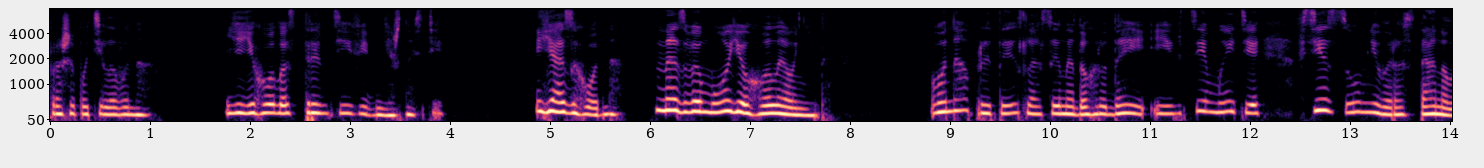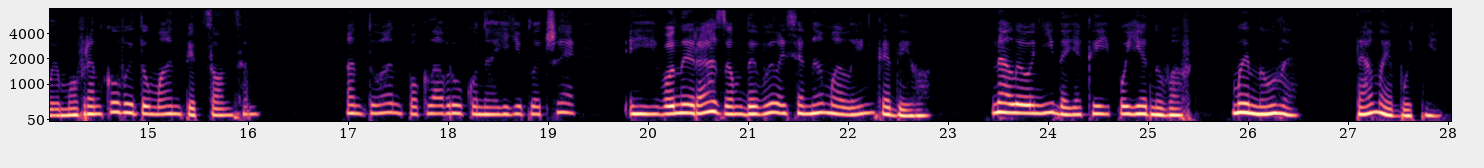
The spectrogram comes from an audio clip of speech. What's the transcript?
прошепотіла вона. Її голос тремтів від ніжності. Я згодна, назвемо його Леонід. Вона притисла сина до грудей, і в ці миті всі сумніви розтанули, мов ранковий туман під сонцем. Антуан поклав руку на її плече, і вони разом дивилися на маленьке диво, на Леоніда, який поєднував минуле та майбутнє.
